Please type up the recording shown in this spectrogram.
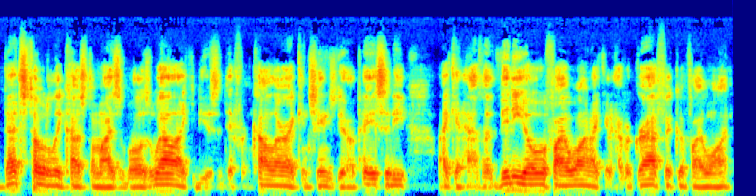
That's totally customizable as well. I could use a different color. I can change the opacity. I can have a video if I want. I could have a graphic if I want.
